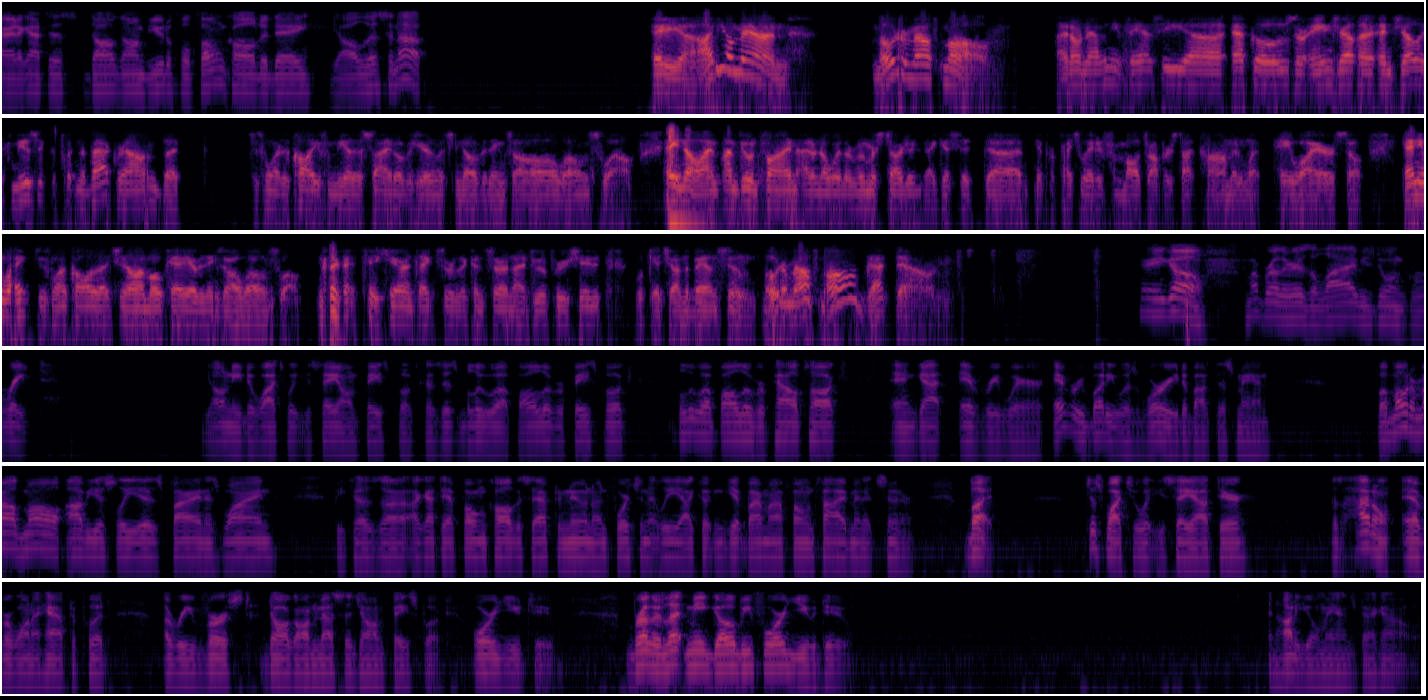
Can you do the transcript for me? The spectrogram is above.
right, I got this doggone beautiful phone call today. Y'all listen up. Hey, uh, Audio Man, Motor Mouth Maul. I don't have any fancy uh, echoes or angel uh, angelic music to put in the background, but just wanted to call you from the other side over here and let you know everything's all well and swell. Hey, no, I'm I'm doing fine. I don't know where the rumor started. I guess it uh, it perpetuated from malldroppers.com and went haywire. So, anyway, just want to call and let you know I'm okay. Everything's all well and swell. Take care and thanks for the concern. I do appreciate it. We'll get you on the band soon. Motor Mouth Maul got down. There you go. My brother is alive. He's doing great. Y'all need to watch what you say on Facebook because this blew up all over Facebook, blew up all over Pal Talk, and got everywhere. Everybody was worried about this man. But Motormouth Maul obviously is fine as wine because uh, I got that phone call this afternoon. Unfortunately, I couldn't get by my phone five minutes sooner. But just watch what you say out there because I don't ever want to have to put a reversed doggone message on Facebook or YouTube. Brother, let me go before you do. And Audio Man's back out.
